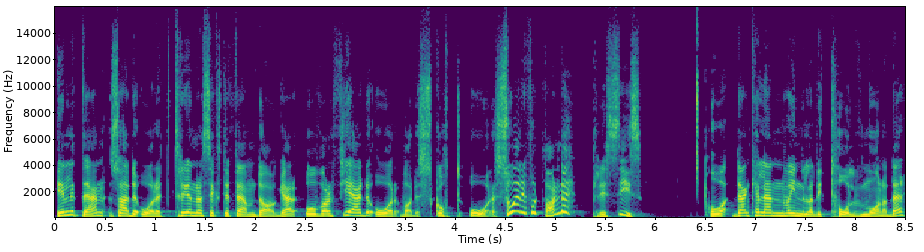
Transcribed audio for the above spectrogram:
Enligt den så hade året 365 dagar och var fjärde år var det skottår. Så är det fortfarande! Precis. Och Den kalendern var indelad i 12 månader,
